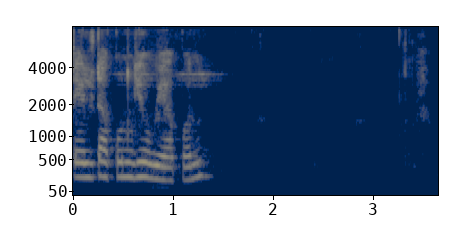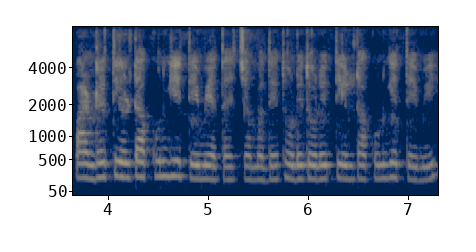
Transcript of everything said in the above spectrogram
तेल टाकून घेऊया आपण. पांढरे तेल टाकून घेते मी आता याच्यामध्ये. थोडे थोडे तेल टाकून घेते मी.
